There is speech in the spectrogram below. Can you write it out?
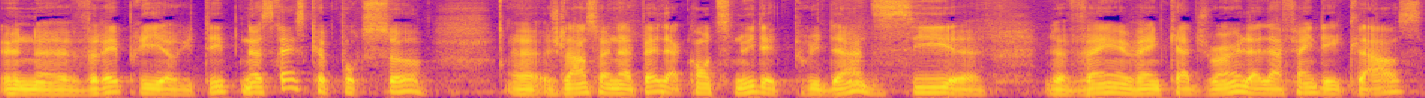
une vraie priorité. ne serait-ce que pour ça, euh, je lance un appel à continuer d'être prudent d'ici euh, le 20-24 juin, la fin des classes.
